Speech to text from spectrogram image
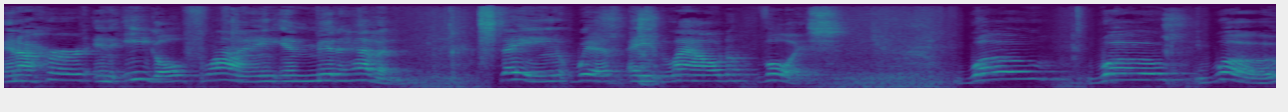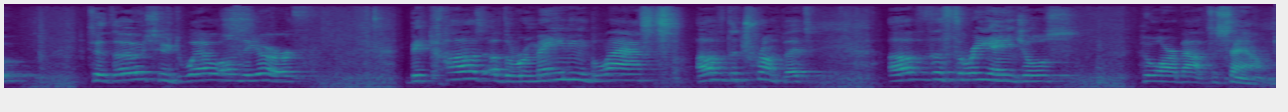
and I heard an eagle flying in mid heaven, saying with a loud voice, Woe, woe, woe to those who dwell on the earth because of the remaining blasts of the trumpet of the three angels who are about to sound.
